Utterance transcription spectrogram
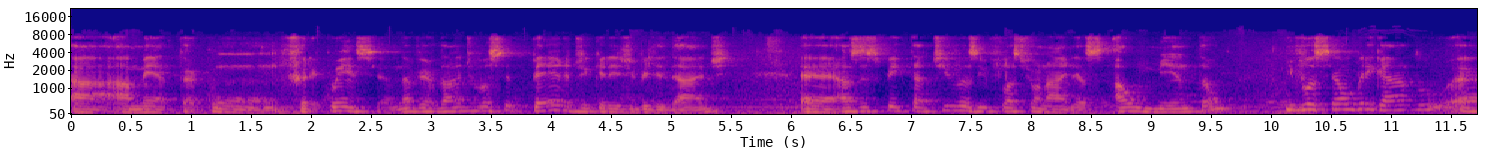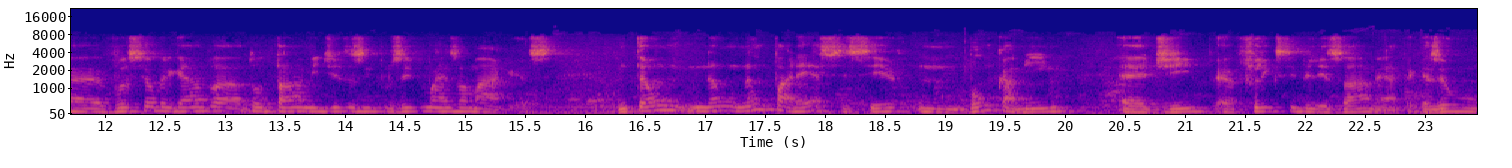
a, a, meta com frequência, na verdade você perde credibilidade, é, as expectativas inflacionárias aumentam e você é obrigado, é, você é obrigado a adotar medidas, inclusive mais amargas. Então, não, não parece ser um bom caminho é, de é, flexibilizar a meta. Quer dizer, o,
